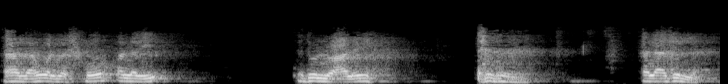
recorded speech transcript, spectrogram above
هذا هو المشهور الذي تدل عليه الأدلة.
